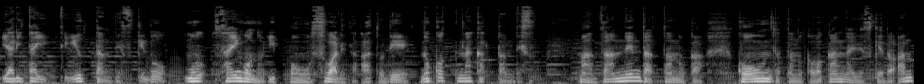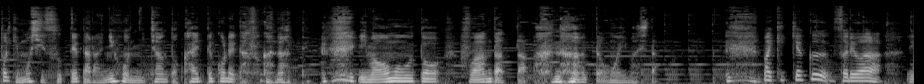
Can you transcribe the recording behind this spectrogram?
やりたいって言ったんですけど、もう最後の一本を吸われた後で残ってなかったんです。まあ残念だったのか、幸運だったのかわかんないですけど、あの時もし吸ってたら日本にちゃんと帰ってこれたのかなって 今思うと不安だった なって思いました。まあ結局、それは、えっ、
